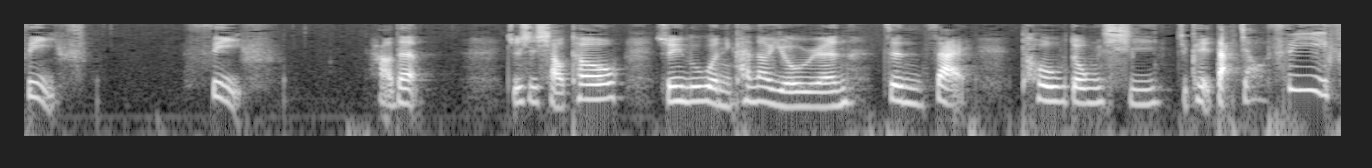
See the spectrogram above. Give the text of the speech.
thief，thief。好的，就是小偷，所以如果你看到有人正在偷东西，就可以大叫 thief，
